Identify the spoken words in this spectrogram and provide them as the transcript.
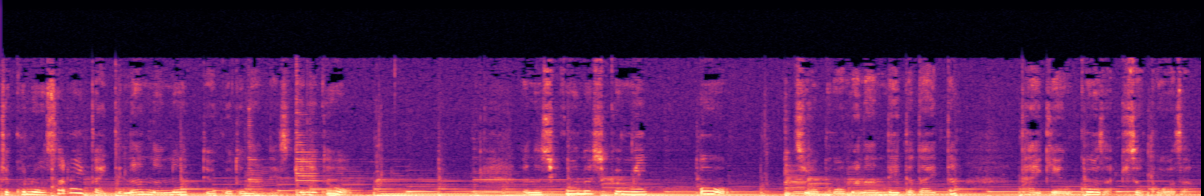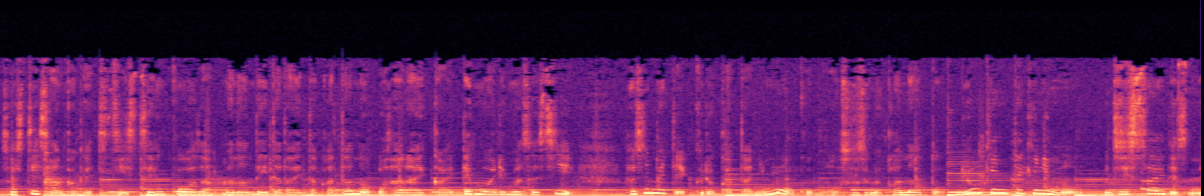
じゃこのおさらい会って何なのっていうことなんですけれどあの思考の仕組みを一応こう学んでいただいた体験講座基礎講座そして3ヶ月実践講座学んでいただいた方のおさらい会でもありますし初めて来る方にもこうおすすめかなと料金的にも実際ですね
